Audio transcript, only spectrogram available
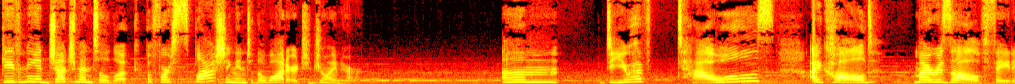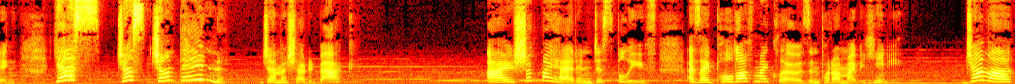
gave me a judgmental look before splashing into the water to join her. Um, do you have towels? I called, my resolve fading. Yes, just jump in, Gemma shouted back. I shook my head in disbelief as I pulled off my clothes and put on my bikini. Gemma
